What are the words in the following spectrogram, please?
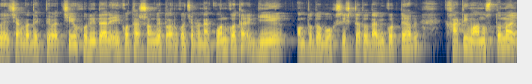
রয়েছে আমরা দেখতে পাচ্ছি, হরিদার এই কথার সঙ্গে তর্ক চলে না, কোন কথা? গিয়ে অন্তত বকশিসটা তো দাবি করতে হবে। খাঁটি মানুষ তো নয়,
